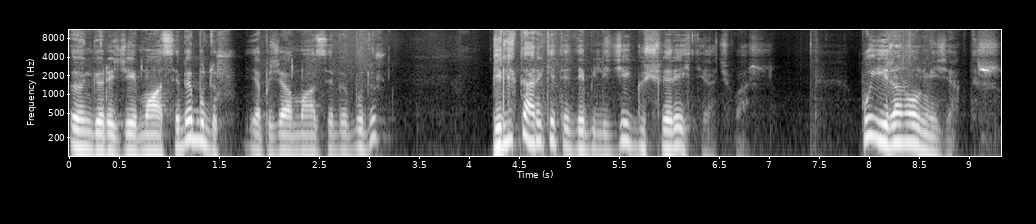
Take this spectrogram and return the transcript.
öngöreceği muhasebe budur. Yapacağı muhasebe budur birlikte hareket edebileceği güçlere ihtiyaç var. Bu İran olmayacaktır.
